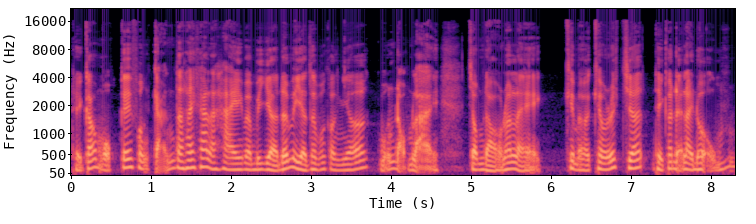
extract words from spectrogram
thì có một cái phân cảnh ta thấy khá là hay mà bây giờ đến bây giờ tao vẫn còn nhớ vẫn động lại. Trong đầu đó là khi mà Cameron chết thì có để lại đôi ủng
